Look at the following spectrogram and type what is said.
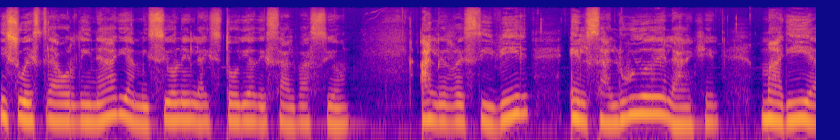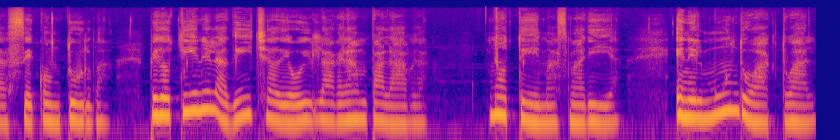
y su extraordinaria misión en la historia de salvación. Al recibir el saludo del ángel, María se conturba, pero tiene la dicha de oír la gran palabra. No temas, María, en el mundo actual,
